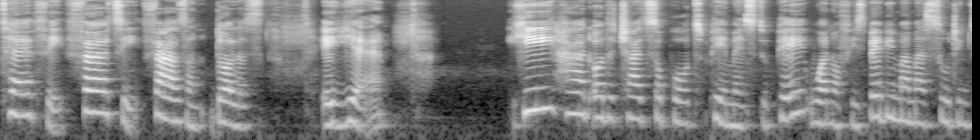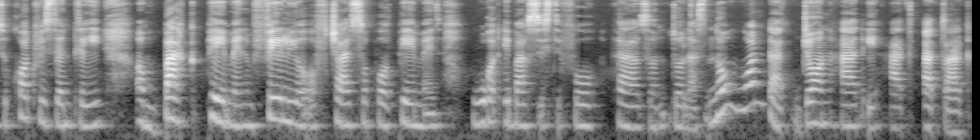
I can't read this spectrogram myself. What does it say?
$30, a year he had other child support payments to pay. One of his baby mamas sued him to court recently on back payment and failure of child support payments. What about $64,000? No wonder that John had a heart attack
